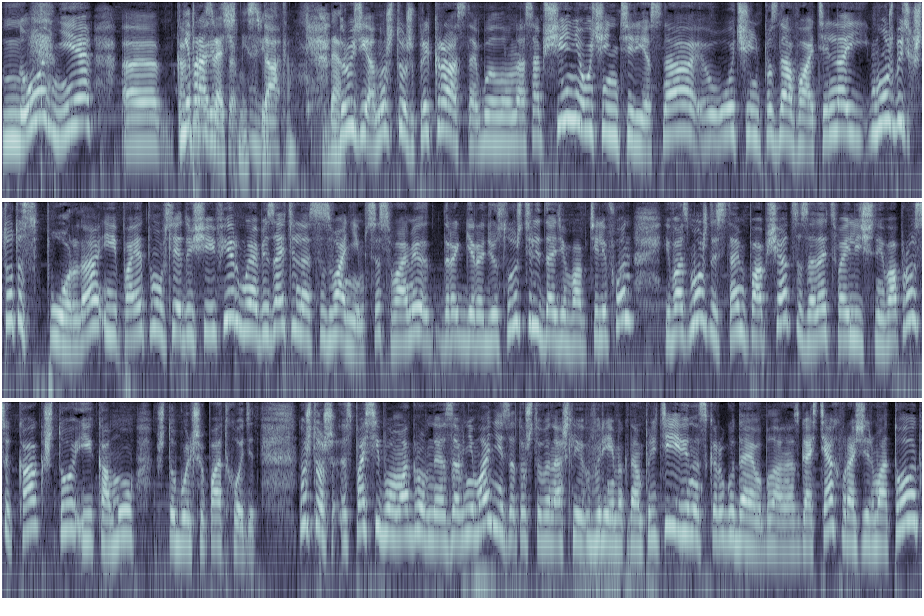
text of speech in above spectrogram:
но не... э, Непрозрачные средства. Да. Да. Друзья, ну что же, прекрасное было у нас общение, очень интересно, очень познавательно, и, может быть, что-то спорно, и поэтому в следующий эфир мы обязательно созвонимся с вами, дорогие радиослушатели, дадим вам телефон и возможность с нами пообщаться, задать свои личные вопросы, как, что и кому что больше подходит. Ну что ж, спасибо вам огромное за внимание, за то, что вы нашли время к нам прийти. Ирина Скорогудаева была у нас в гостях, врач-дерматолог,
